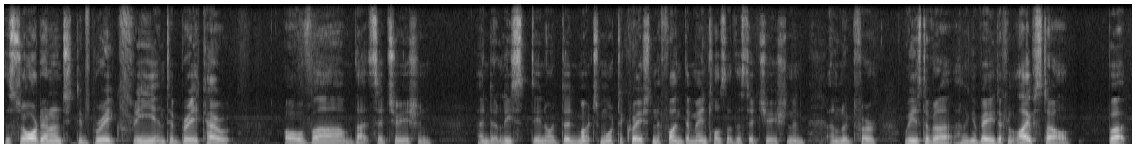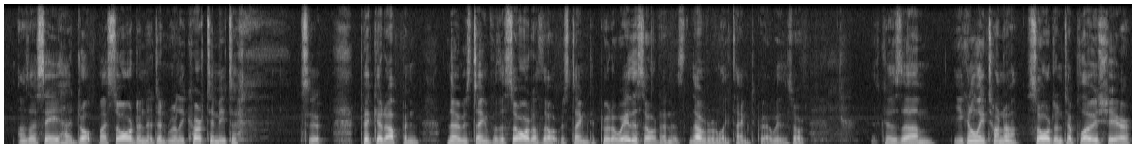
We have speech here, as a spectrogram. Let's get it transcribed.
the sword energy to break free and to break out of um, that situation and at least you know did much more to question the fundamentals of the situation and, and looked for ways of uh, having a very different lifestyle. But as I say, I had dropped my sword and it didn't really occur to me to to pick it up and now it's time for the sword. I thought it was time to put away the sword and it's never really time to put away the sword because um, you can only turn a sword into a plowshare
